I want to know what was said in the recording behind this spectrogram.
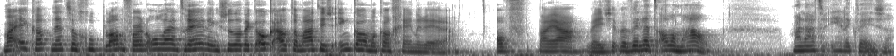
Maar ik had net zo'n goed plan voor een online training, zodat ik ook automatisch inkomen kan genereren. Of, nou ja, weet je, we willen het allemaal. Maar laten we eerlijk wezen.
